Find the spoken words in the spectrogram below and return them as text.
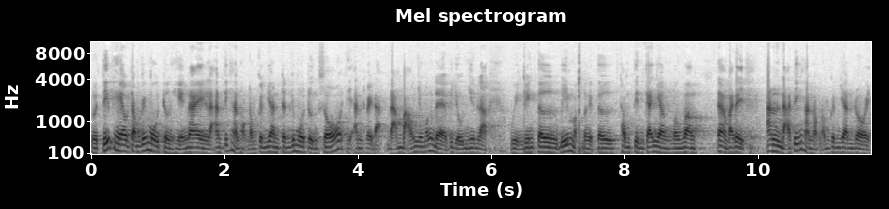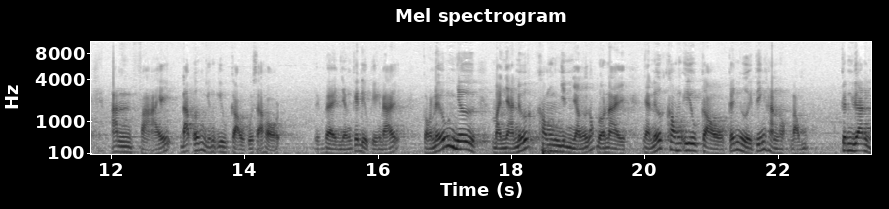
Rồi tiếp theo trong cái môi trường hiện nay là anh tiến hành hoạt động kinh doanh trên cái môi trường số thì anh phải đảm bảo những vấn đề ví dụ như là quyền riêng tư bí mật đời tư thông tin cá nhân vân vân. À, vậy thì anh đã tiến hành hoạt động kinh doanh rồi anh phải đáp ứng những yêu cầu của xã hội về những cái điều kiện đấy còn nếu như mà nhà nước không nhìn nhận ở góc độ này nhà nước không yêu cầu cái người tiến hành hoạt động kinh doanh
